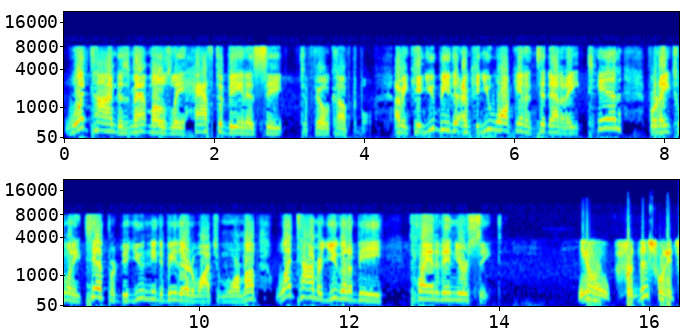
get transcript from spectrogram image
what time does Matt Mosley have to be in his seat to feel comfortable? I mean, can you be there? Can you walk in and sit down at eight ten? for an 820 tip, or do you need to be there to watch them warm up? What time are you going to be planted in your seat? You know, for this one, it's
